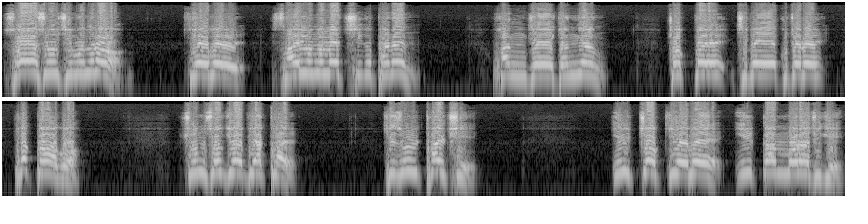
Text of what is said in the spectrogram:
소수 지분으로 기업을 사유물로 취급하는 황제 경영 족벌 지배 구조를 혁파하고 중소기업 약탈, 기술 탈취, 일족 기업의 일감 몰아주기,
